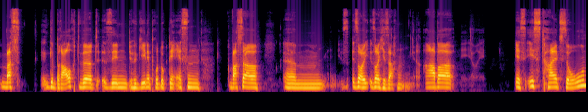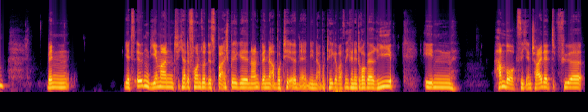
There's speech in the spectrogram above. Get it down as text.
Was gebraucht wird, sind Hygieneprodukte, Essen, Wasser, ähm, sol solche Sachen. Aber es ist halt so, wenn jetzt irgendjemand, ich hatte vorhin so das Beispiel genannt, wenn eine Apotheke, nee, eine Apotheke war es nicht, wenn eine Drogerie in Hamburg sich entscheidet für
